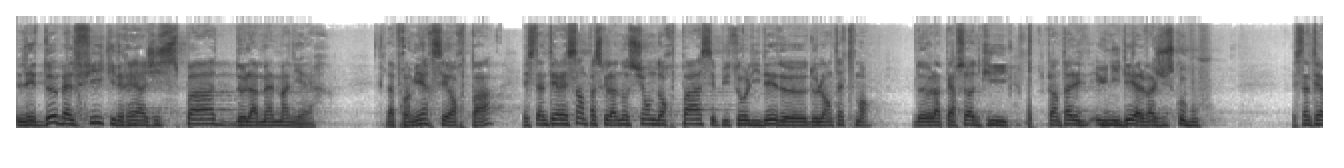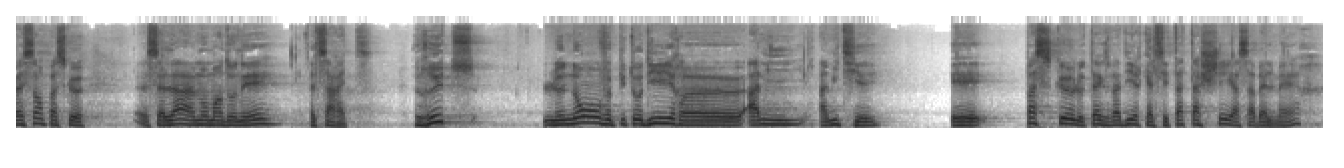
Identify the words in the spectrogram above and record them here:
les deux belles filles qui ne réagissent pas de la même manière. La première, c'est Orpa. Et c'est intéressant parce que la notion d'Orpa, c'est plutôt l'idée de, de l'entêtement, de la personne qui, quand elle a une idée, elle va jusqu'au bout. Et c'est intéressant parce que euh, celle-là, à un moment donné, elle s'arrête. Ruth, le nom veut plutôt dire euh, ami, amitié. Et parce que le texte va dire qu'elle s'est attachée à sa belle-mère,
